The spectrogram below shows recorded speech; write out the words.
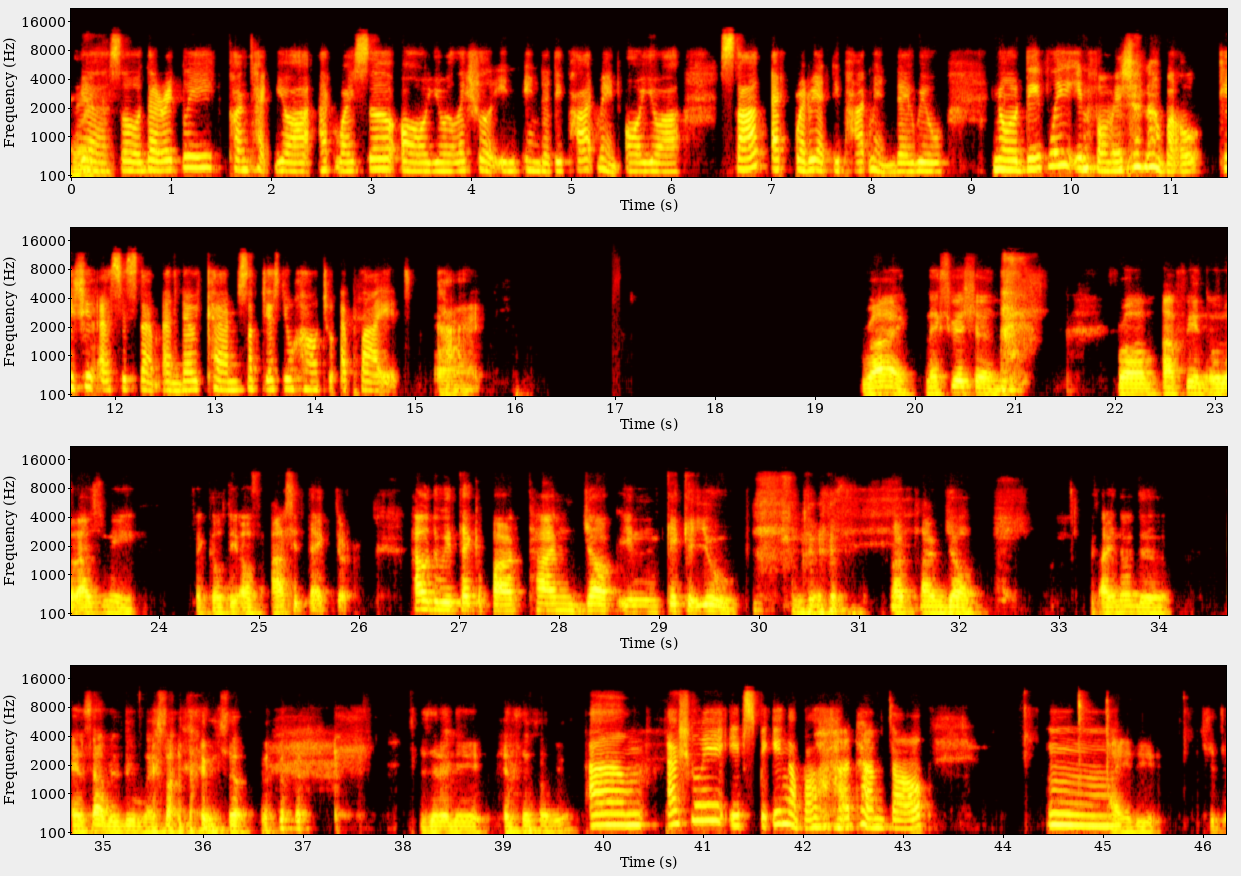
right. Yeah, so directly contact your advisor or your lecturer in, in the department or your staff at graduate department. They will know deeply information about teaching assistant and they can suggest you how to apply it. All ค่ะ right. Right. Next question from Afin Ulul Azmi, Faculty of Architecture. How do we take a part-time job in KKU? part-time job. If I know the answer, I will do my part-time job. Is there any answer from you? Um, actually, if speaking about part-time job, um, IID.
